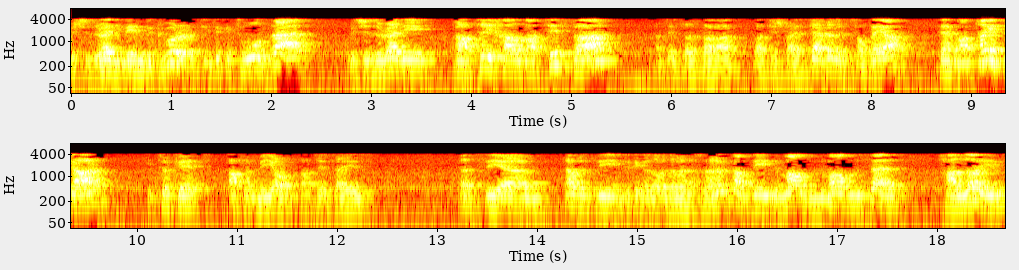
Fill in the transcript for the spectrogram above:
which is already the Gemara. He took it towards that, which is already Vatichal Vatisba. Vatisba is seven, it's Salvea. Then Vatichar, he took it up and beyond. Vatisba is that's the um, that was the, the thing of David Melech. And I looked up the the Malden. The Malden says Haloim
